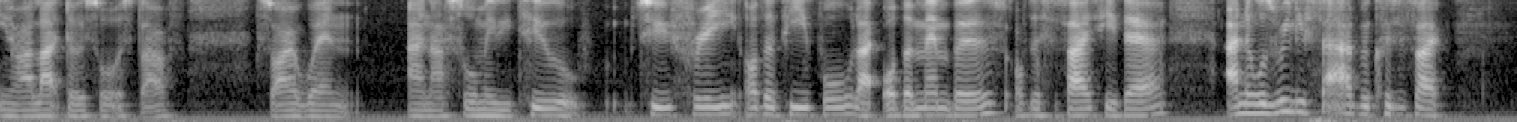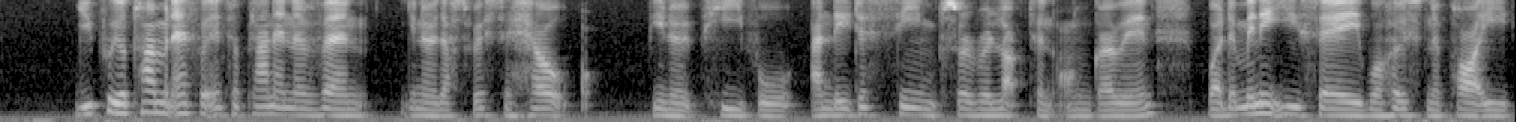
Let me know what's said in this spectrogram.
you know i like those sort of stuff. So i went and I saw maybe two, two, three other people, like other members of the society there, and it was really sad because it's like you put your time and effort into planning an event, you know, that's supposed to help, you know, people, and they just seem so reluctant on going. But the minute you say we're hosting a party,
